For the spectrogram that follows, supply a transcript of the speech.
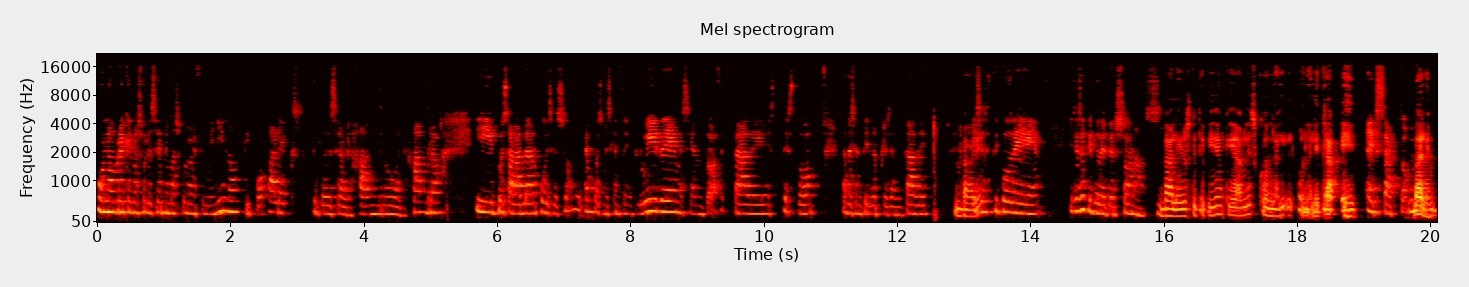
un nombre que no suele ser ni masculino ni femenino, tipo Alex, que puede ser Alejandro o Alejandra, y pues al hablar, pues eso, dicen, pues me siento incluida, me siento aceptada, esto hace sentir representada. Es ese tipo de, es ese tipo de personas. Vale, los que te piden que hables con la, con la letra E. Exacto. Vale,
